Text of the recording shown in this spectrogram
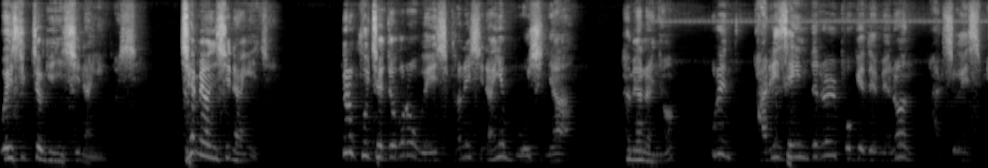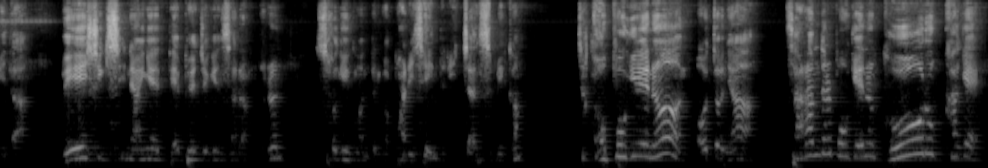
외식적인 신앙인 것이 체면 신앙이죠. 그럼 구체적으로 외식하는 신앙이 무엇이냐 하면은요. 우리 바리새인들을 보게 되면은 알 수가 있습니다. 외식 신앙의 대표적인 사람들은 서기관들과 바리새인들이 있지 않습니까? 자, 겉보기에는 어떠냐? 사람들 보기에는 거룩하게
